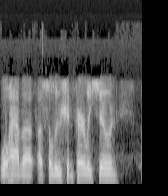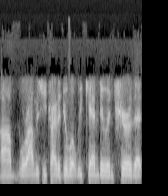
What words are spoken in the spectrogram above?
we'll have a, a solution fairly soon. Um, we're obviously trying to do what we can to ensure that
